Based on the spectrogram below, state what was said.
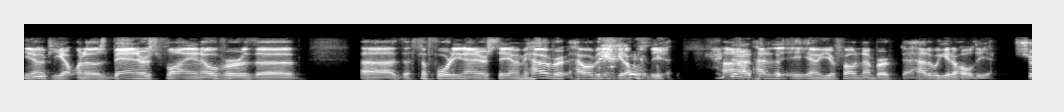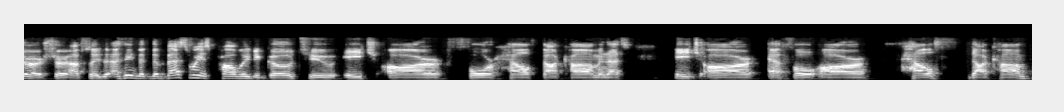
you know, mm-hmm. if you got one of those banners flying over the uh, the, the 49ers stadium. I mean, however, however they get a hold of you. Uh, yeah, how do they, you know, your phone number, how do we get a hold of you? Sure, sure, absolutely. I think that the best way is probably to go to hr4health.com, and that's hrfor health.com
